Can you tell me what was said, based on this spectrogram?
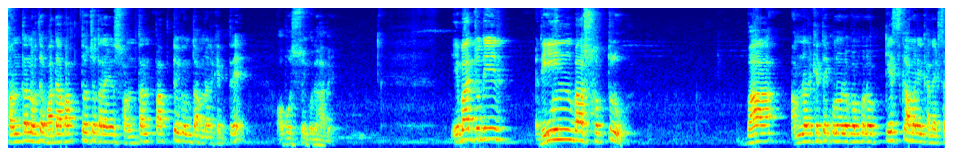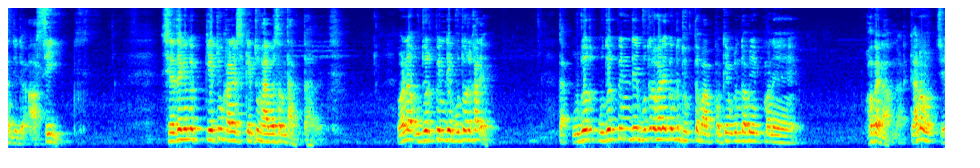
সন্তান হতে বাধাপ্রাপ্ত হচ্ছে, তারা কিন্তু সন্তান প্রাপ্ত কিন্তু আপনার ক্ষেত্রে অবশ্যই করে হবে। এবার যদি ঋণ বা শত্রু বা আপনার ক্ষেত্রে কোনো রকম কোনো কেস কামারির কানেকশন যদি আসি, সেটাতে কিন্তু কেতু কানেকশন কেতু ভাইব্রেশন থাকতে হবে। মানে উদর পিণ্ডে বুদর ঘাড়ে তা উদর উদর পিণ্ডে বুদর ঘাড়ে কিন্তু ঢুকতে পারব কেউ কিন্তু আমি মানে হবে না আপনার। কেন হচ্ছে?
